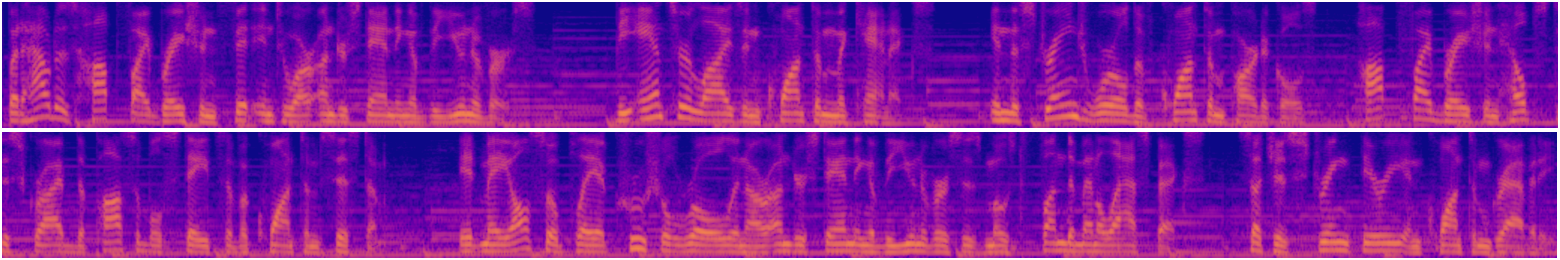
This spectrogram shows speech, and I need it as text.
But how does Hopf fibration fit into our understanding of the universe? The answer lies in quantum mechanics. In the strange world of quantum particles, Hopf fibration helps describe the possible states of a quantum system. It may also play a crucial role in our understanding of the universe's most fundamental aspects, such as string theory and quantum gravity.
